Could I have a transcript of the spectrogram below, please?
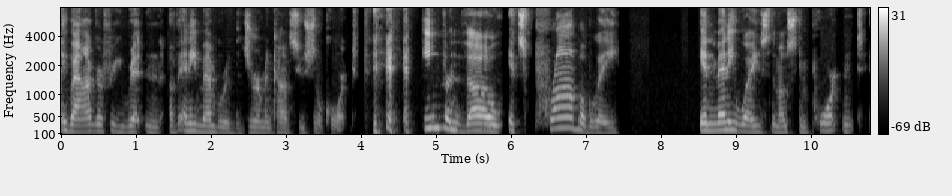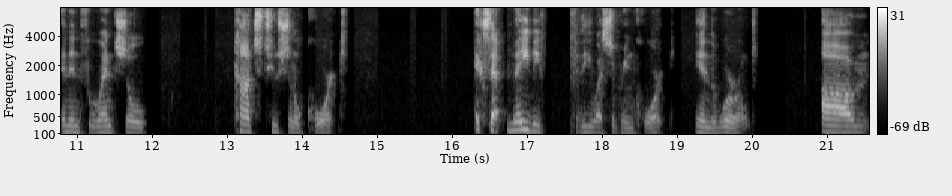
a biography written of any member of the German Constitutional Court, even though it's probably, in many ways, the most important and influential constitutional court, except maybe for the US Supreme Court in the world. Um,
